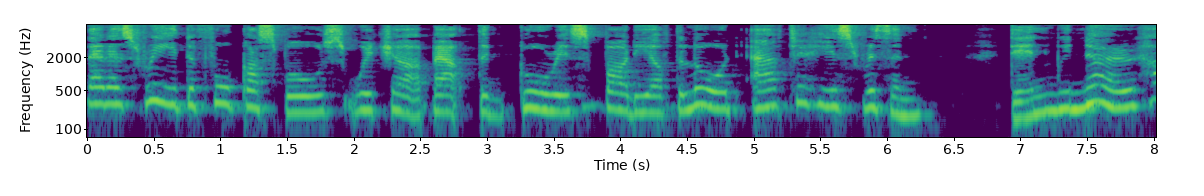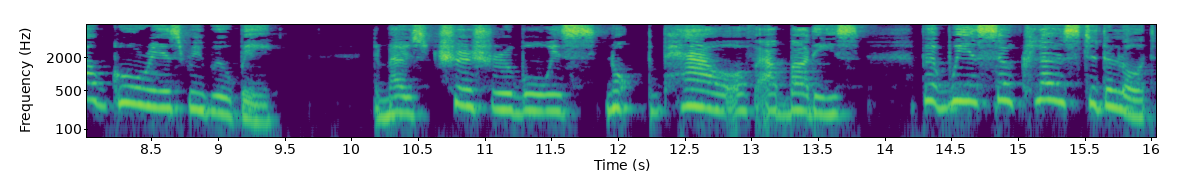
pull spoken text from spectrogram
Let us read the four Gospels which are about the glorious body of the Lord after he is risen. Then we know how glorious we will be. The most treasurable is not the power of our bodies, but we are so close to the Lord,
